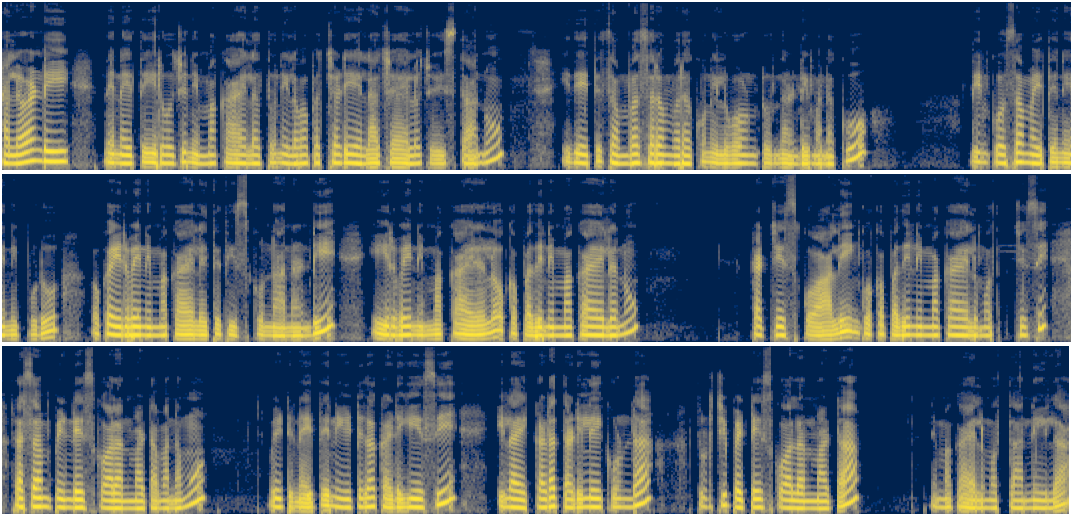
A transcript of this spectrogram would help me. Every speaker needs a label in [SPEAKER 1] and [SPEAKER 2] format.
[SPEAKER 1] Hello అండి. నేనైతే ఈరోజు నిమ్మకాయలతో నిల్వ పచ్చడి ఎలా చేయాలో చూపిస్తాను. ఇదైతే సంవత్సరం వరకు నిల్వ ఉంటుందండి మనకు. దీనికోసం అయితే నేను ఇప్పుడు ఒక ఇరవై నిమ్మకాయలు అయితే తీసుకున్నానండి. ఈ ఇరవై నిమ్మకాయలలో ఒక పది నిమ్మకాయలను కట్ చేసుకోవాలి. ఇంకొక పది నిమ్మకాయలు వచ్చేసి రసం పిండేసుకోవాలన్నమాట మనము. వీటిని అయితే నీట్గా కడిగేసి ఇలా ఎక్కడ తడి లేకుండా తుడిచి పెట్టేసుకోవాలన్నమాట. నిమ్మకాయలు మొత్తాన్ని ఇలా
